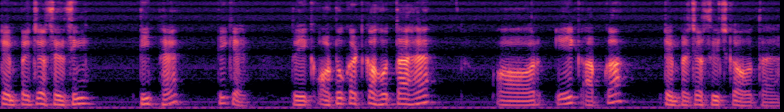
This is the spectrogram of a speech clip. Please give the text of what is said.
टेम्परेचर सेंसिंग टिप है। ठीक है? तो एक ऑटो कट का होता है और एक आपका टेम्परेचर स्विच का होता है।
